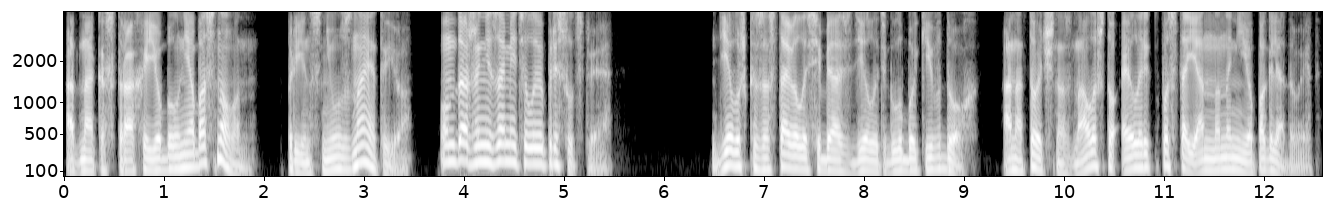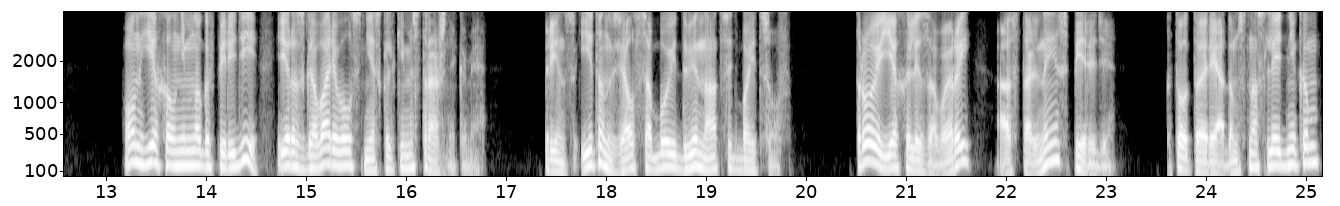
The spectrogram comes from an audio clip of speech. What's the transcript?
Однако страх ее был необоснован. Принц не узнает ее. Он даже не заметил ее присутствия. Девушка заставила себя сделать глубокий вдох. Она точно знала, что Элрик постоянно на нее поглядывает. Он ехал немного впереди и разговаривал с несколькими стражниками. Принц Итан взял с собой 12 бойцов. Трое ехали за Верой, а остальные — спереди. Кто-то рядом с наследником,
